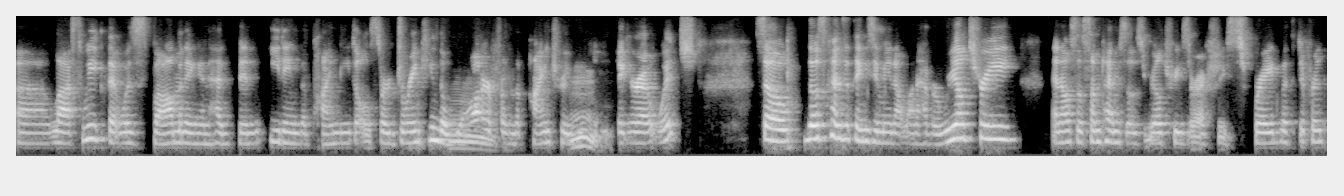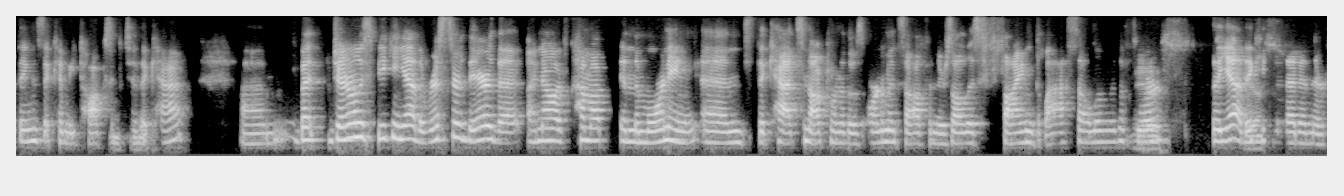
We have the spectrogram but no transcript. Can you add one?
uh, last week that was vomiting and had been eating the pine needles or drinking the mm. water from the pine tree. Mm. We couldn't figure out which. So those kinds of things you may not want to have a real tree. And also sometimes those real trees are actually sprayed with different things that can be toxic mm-hmm. to the cat. Um, but generally speaking, yeah, the risks are there that I know I've come up in the morning and the cat's knocked one of those ornaments off and there's all this fine glass all over the floor. Yes. So yeah, they yes. can get that in their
